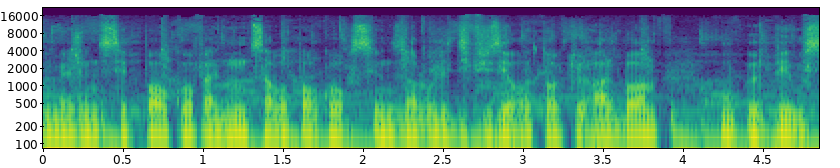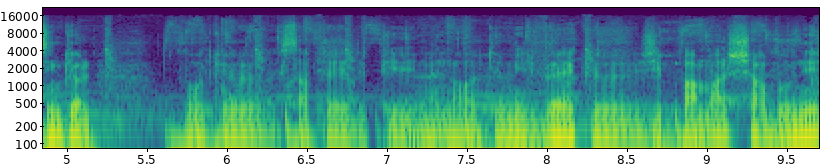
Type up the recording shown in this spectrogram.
mais je ne sais pas encore, enfin nous ne savons pas encore si nous allons les diffuser en tant qu'album ou EP ou single. Donc euh, ça fait depuis maintenant 2020 que j'ai pas mal charbonné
